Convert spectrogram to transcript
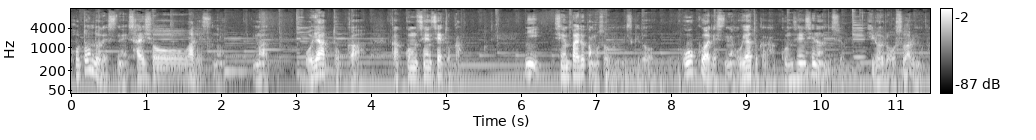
ほとんどですね最初はですねまあ親とか学校の先生とかに先輩とかもそうなんですけど多くはですね親とか学校の先生なんですよ。いろいろ教わるのが。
